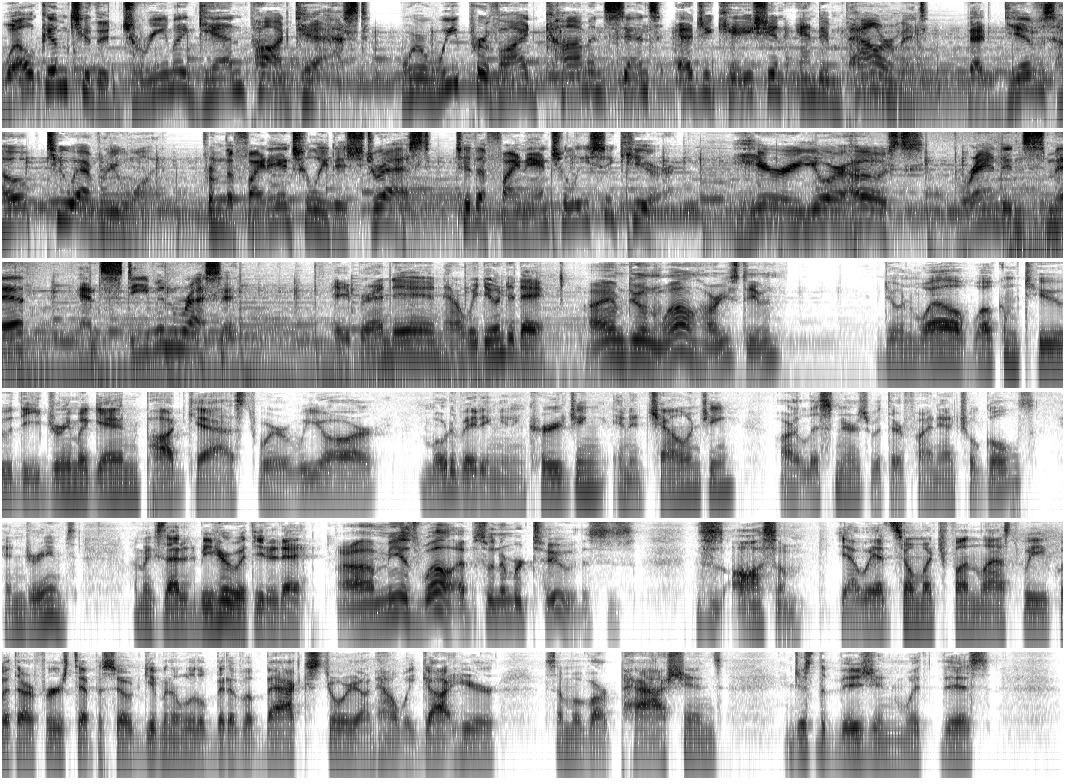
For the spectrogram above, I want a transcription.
Welcome to the Dream Again podcast, where we provide common sense education and empowerment that gives hope to everyone, from the financially distressed to the financially secure. Here are your hosts, Brandon Smith and Stephen Ressett. Hey, Brandon, how are we doing today? I am doing well. How are you, Stephen? Doing well. Welcome to the Dream Again podcast, where we are motivating and encouraging and challenging our listeners with their financial goals and dreams. I'm excited to be here with you today. Uh, me as well. Episode number two. This is this is awesome. Yeah, we had so much fun last week with our first episode, giving a little bit of a backstory on how we got here, some of our passions, and just the vision with this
